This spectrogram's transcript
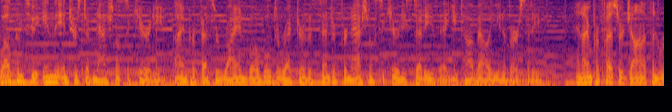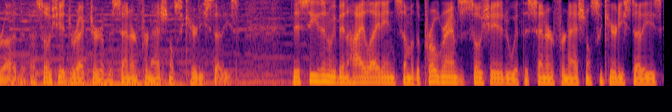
welcome to In the Interest of National Security. I am Professor Ryan Vogel, Director of the Center for National Security Studies at Utah Valley University. And I'm Professor Jonathan Rudd, Associate Director of the Center for National Security Studies. This season, we've been highlighting some of the programs associated with the Center for National Security Studies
